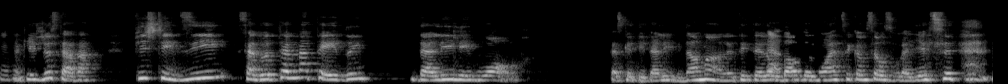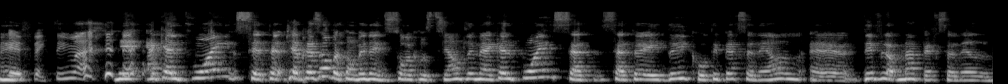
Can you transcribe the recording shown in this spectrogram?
Mm-hmm. OK, juste avant. Puis je t'ai dit, ça doit tellement t'aider d'aller les voir. Parce que tu es allé, évidemment, tu étais là au bord de moi, tu sais, comme ça on se voyait. Mais, Effectivement. mais à quel point, puis après ça, on va tomber dans une histoire croustillante, mais à quel point ça t'a aidé côté personnel, euh, développement personnel,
